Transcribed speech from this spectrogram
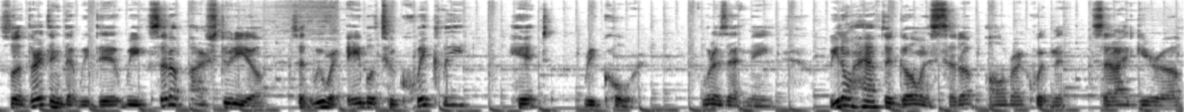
So the third thing that we did, we set up our studio so that we were able to quickly hit record. What does that mean? We don't have to go and set up all of our equipment, set our gear up,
